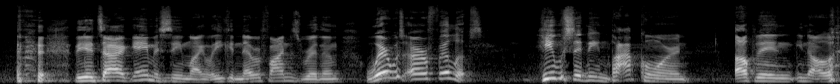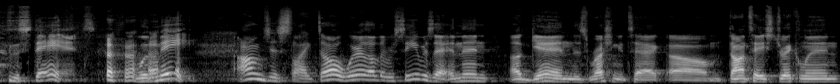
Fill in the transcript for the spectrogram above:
the entire game, it seemed like, like he could never find his rhythm. Where was Irv Philips? He was sitting eating popcorn up in you know the stands with me. I'm just like, dog, where are the other receivers at? And then again, this rushing attack, um, Dontae Strickland,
